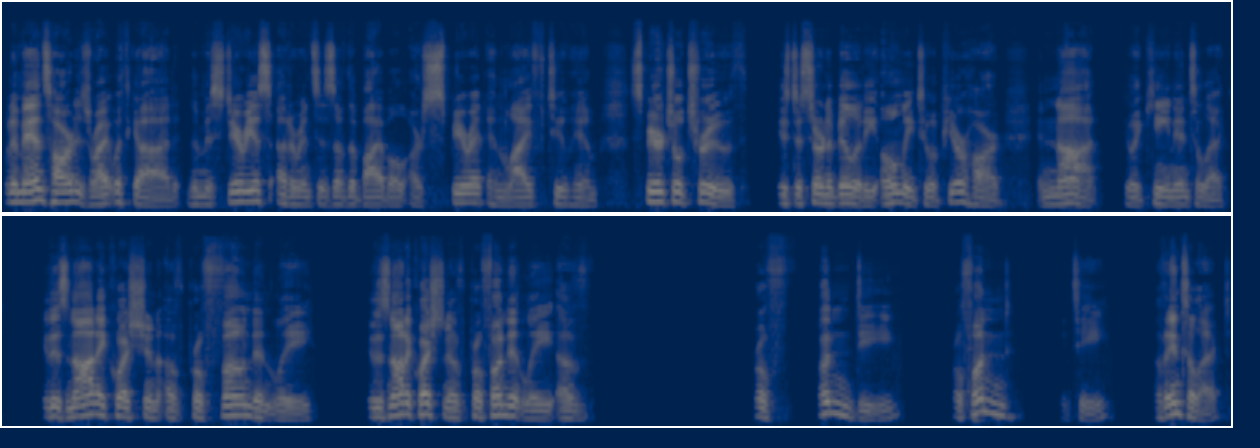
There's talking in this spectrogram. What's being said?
When a man's heart is right with God, the mysterious utterances of the Bible are spirit and life to him. Spiritual truth is discernibility only to a pure heart and not to a keen intellect. It is not a question of profundly, it is not a question of profundly of profundi, profundity of intellect,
